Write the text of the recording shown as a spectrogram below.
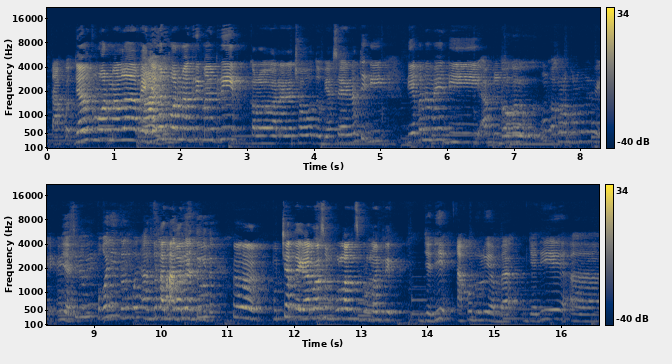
Takut. Jangan keluar malam. Eh Ah, jangan iya. keluar maghrib maghrib kalau anak-anak cowok tuh biasanya nanti di di apa namanya diambil Bau- bau kalau kalau iya. Sih. Namanya? pokoknya itu pokoknya hantu-hantuan hantu-hantuan itu. Gitu pucat ya kan langsung pulang sebelum maghrib. Jadi aku dulu ya mbak. Jadi eh,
